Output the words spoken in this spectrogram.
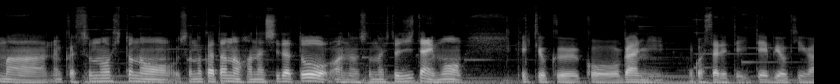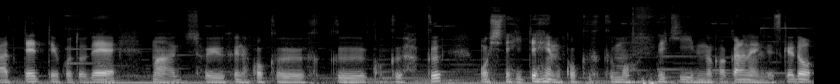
まあなんかその人のその方の話だとあのその人自体も結局こうがんに侵されていて病気があってっていうことでまあそういうふうな克服告白をしていて克服もできるのかわからないんですけど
